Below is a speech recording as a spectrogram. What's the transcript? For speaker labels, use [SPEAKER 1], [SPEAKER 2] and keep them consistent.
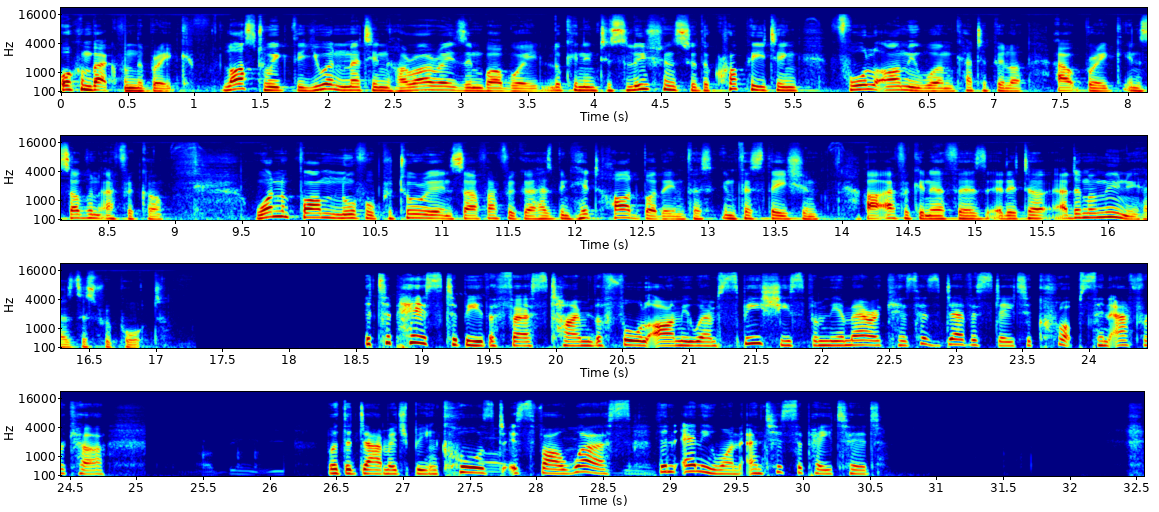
[SPEAKER 1] Welcome back from the break. Last week, the UN met in Harare, Zimbabwe, looking into solutions to the crop eating fall armyworm caterpillar outbreak in southern Africa. One farm north of Pretoria in South Africa has been hit hard by the infestation. Our African Affairs editor Adama Munu has this report.
[SPEAKER 2] It appears to be the first time the fall armyworm species from the Americas has devastated crops in Africa but the damage being caused is far worse than anyone anticipated.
